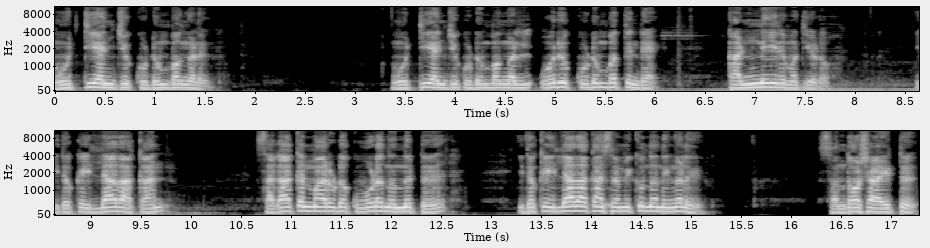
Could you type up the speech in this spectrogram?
നൂറ്റിയഞ്ച് കുടുംബങ്ങൾ നൂറ്റിയഞ്ച് കുടുംബങ്ങളിൽ ഒരു കുടുംബത്തിന്റെ കണ്ണീര് മതിയടോ. ഇതൊക്കെ ഇല്ലാതാക്കാൻ സഖാക്കന്മാരുടെ കൂടെ നിന്നിട്ട് ഇതൊക്കെ ഇല്ലാതാക്കാൻ ശ്രമിക്കുന്ന നിങ്ങൾ സന്തോഷമായിട്ട്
